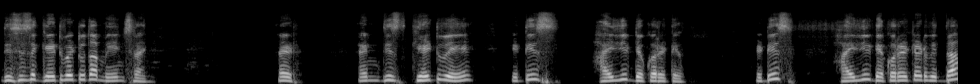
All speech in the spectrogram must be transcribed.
This is a gateway to the main shrine right? And this gateway it is highly decorative it is highly decorated with the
